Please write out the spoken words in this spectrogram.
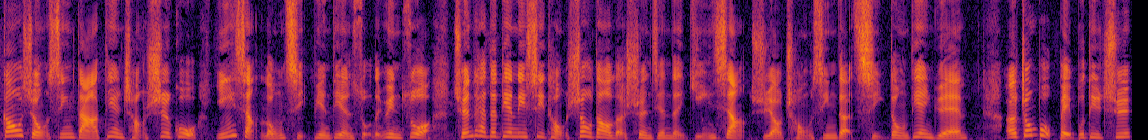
高雄兴达电厂事故影响隆起变电所的运作，全台的电力系统受到了瞬间的影响，需要重新的启动电源。而中部北部地区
